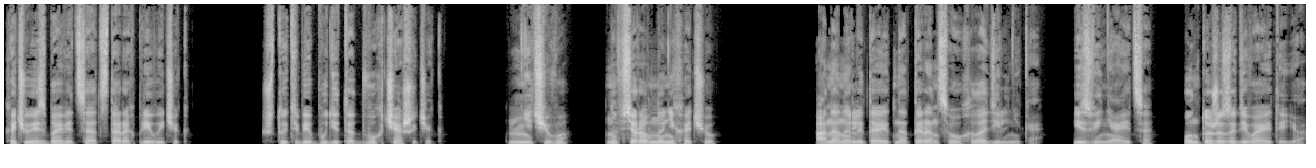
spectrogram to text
Хочу избавиться от старых привычек. Что тебе будет от двух чашечек? Ничего, но все равно не хочу. Она налетает на Терренса у холодильника, извиняется, он тоже задевает ее.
